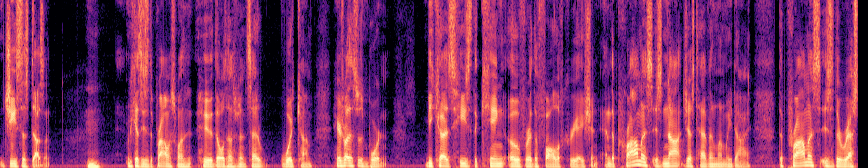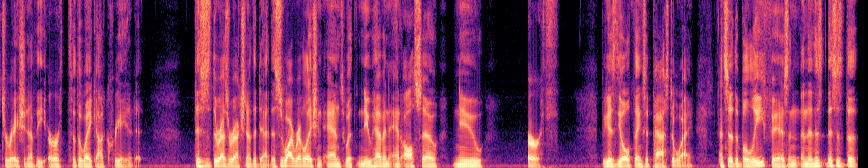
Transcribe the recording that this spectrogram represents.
Jesus doesn't because he's the promised one who the Old Testament said would come. Here's why this was important because he's the king over the fall of creation. And the promise is not just heaven when we die, the promise is the restoration of the earth to the way God created it. This is the resurrection of the dead. This is why Revelation ends with new heaven and also new earth. because the old things had passed away. And so the belief is, and, and this, this is the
